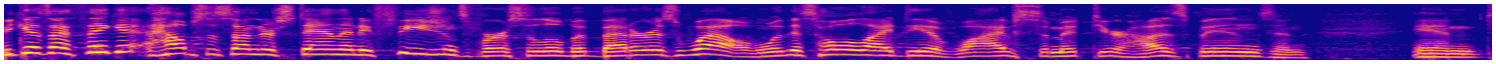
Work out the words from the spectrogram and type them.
Because I think it helps us understand that Ephesians verse a little bit better as well. With this whole idea of wives submit to your husbands and and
